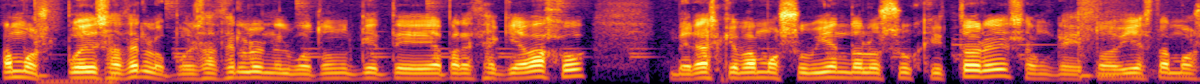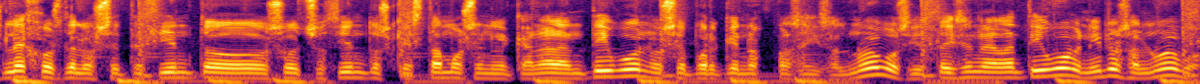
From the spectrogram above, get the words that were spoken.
vamos, puedes hacerlo, puedes hacerlo en el botón que te aparece aquí abajo. Verás que vamos subiendo los suscriptores, aunque todavía estamos lejos de los 700, 800 que estamos en el canal antiguo. No sé por qué nos pasáis al nuevo. Si estáis en el antiguo, veniros al nuevo.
